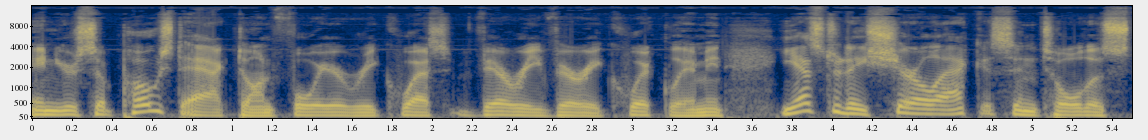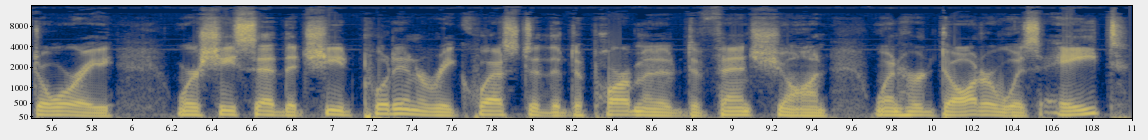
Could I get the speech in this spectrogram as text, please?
And you're supposed to act on FOIA requests very, very quickly. I mean, yesterday, Sharyl Attkisson told a story where she said that she'd put in a request to the Department of Defense, Sean, when her daughter was eight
